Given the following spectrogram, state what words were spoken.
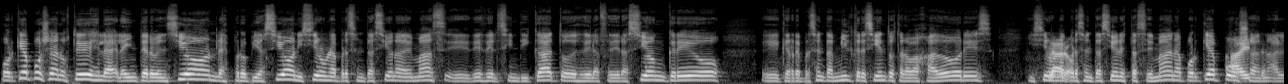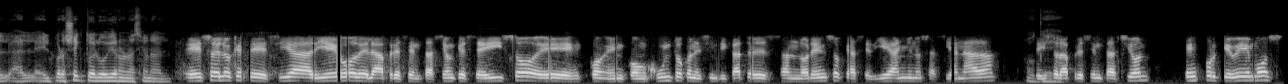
¿Por qué apoyan ustedes la, intervención, la expropiación? Hicieron una presentación además eh, desde el sindicato, desde la federación, creo, eh, que representan 1.300 trabajadores. Hicieron una presentación esta semana. ¿Por qué apoyan al, el proyecto del Gobierno Nacional? Eso es lo que te decía Diego de la presentación que se hizo eh, en conjunto con el sindicato de San Lorenzo, que hace 10 años no se hacía nada. Se hizo la presentación. Es porque vemos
